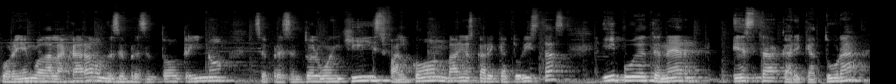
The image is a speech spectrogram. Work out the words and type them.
por ahí en Guadalajara donde se presentó Trino, se presentó el buen Gis, Falcón, varios caricaturistas y pude tener esta caricatura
